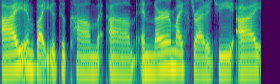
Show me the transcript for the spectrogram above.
I invite you to come um, and learn my strategy. I,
